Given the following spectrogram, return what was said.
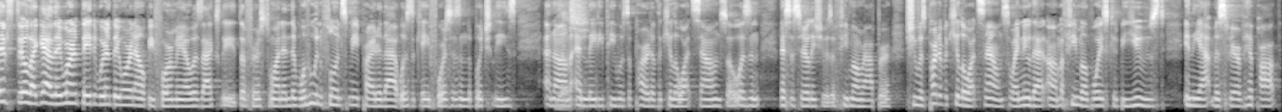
it's still like yeah they weren't they weren't they weren't out before me. I was actually the first one. And the, who influenced me prior to that was the k forces and the butch lees and um, Yes. and Lady P was a part of the Kilowatt Sound, so it wasn't necessarily she was a female rapper. She was part of a Kilowatt Sound, so I knew that um, a female voice could be used in the atmosphere of hip hop.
